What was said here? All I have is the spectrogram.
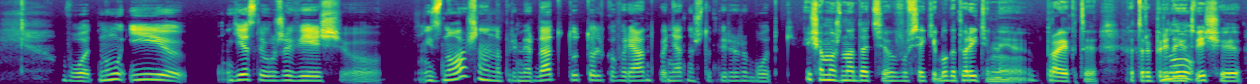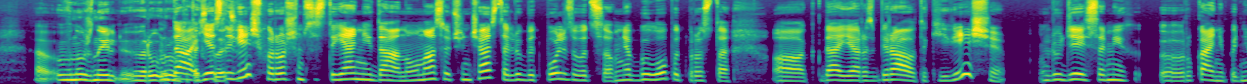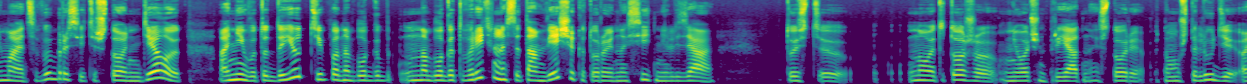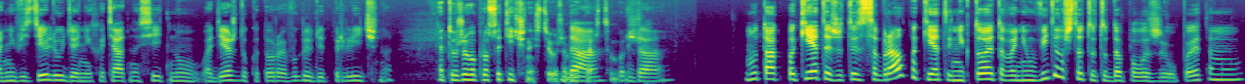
Вот. Ну и если уже вещь э, изношена, например, да, то тут только вариант, понятно, что переработки. Еще можно отдать во всякие благотворительные проекты, которые передают ну, вещи э, в нужные руки. Да, так если сказать. вещь в хорошем состоянии, да, но у нас очень часто любят пользоваться. У меня был опыт просто, а, когда я разбирала такие вещи, людей самих э, рука не поднимается выбросить, и что они делают? Они вот отдают типа на, благо... на благотворительность, а там вещи, которые носить нельзя. То есть но это тоже не очень приятная история, потому что люди, они везде люди, они хотят носить, ну, одежду, которая выглядит прилично. Это уже вопрос этичности уже, да, мне кажется, больше. Да. Ну так, пакеты же, ты собрал пакеты, никто этого не увидел, что ты туда положил, поэтому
